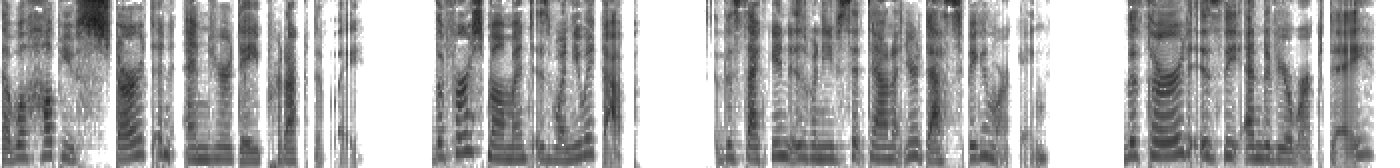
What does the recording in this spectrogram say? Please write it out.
that will help you start and end your day productively. The first moment is when you wake up. The second is when you sit down at your desk to begin working. The third is the end of your workday.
